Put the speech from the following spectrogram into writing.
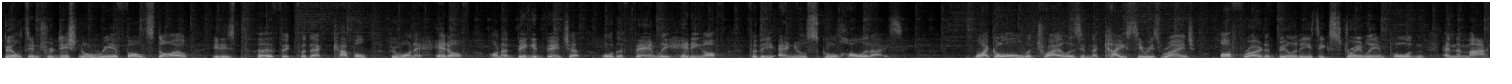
Built in traditional rear fold style, it is perfect for that couple who want to head off on a big adventure or the family heading off for the annual school holidays. Like all the trailers in the K Series range, off-road ability is extremely important and the Mark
